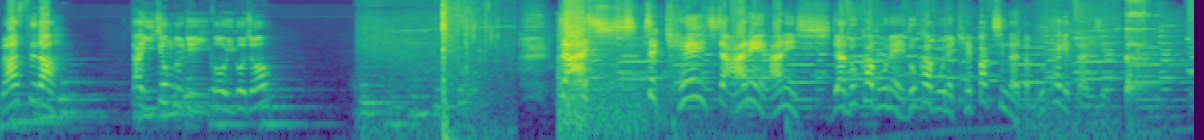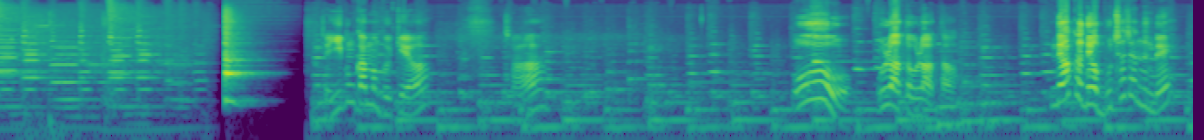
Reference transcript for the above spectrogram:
라스트다. 딱 이 정도지. 이거 이거죠? 나 진짜 개 진짜 안 해 안 해. 씨. 야 녹화 보내 녹화 보내. 개빡친다. 나 못 하겠다 이제. 자 2분 거 한번 볼게요. 자 오! 올라왔다 올라왔다. 근데 아까 내가 못 찾았는데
